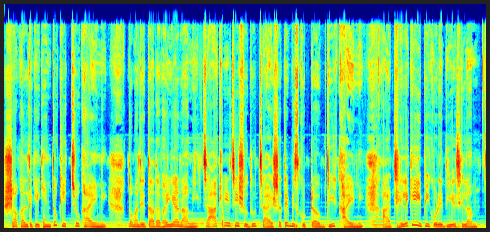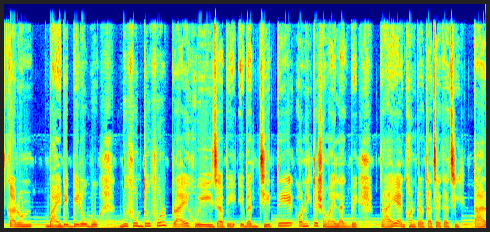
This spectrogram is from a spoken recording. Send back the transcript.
সকাল থেকে কিন্তু কিচ্ছু খাইনি। তোমাদের দাদা ভাই আর আমি চা খেয়েছি, শুধু চায়ের সাথে বিস্কুটটা অবধি খাইনি। আর ছেলেকে ইপি করে দিয়েছিলাম, কারণ বাইরে বেরোবো দুপুর দুপুর প্রায় হয়েই যাবে। এবার যেতে অনেকটা সময় লাগবে। প্রায় এক ঘণ্টার কাছাকাছি। তার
